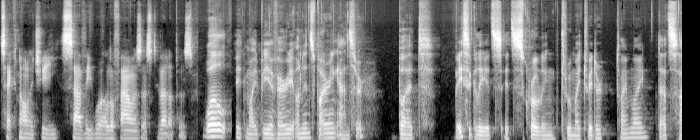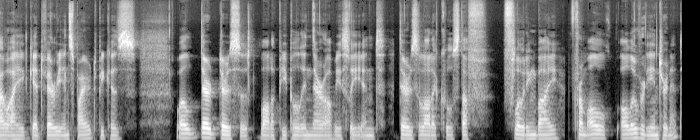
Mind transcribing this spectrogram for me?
technology savvy world of ours as developers? Well, it might be a very uninspiring answer, but basically it's it's scrolling through my Twitter timeline. That's how I get very inspired because well, there there's a lot of people in there, obviously, and there's a lot of cool stuff floating by from all all over the internet.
